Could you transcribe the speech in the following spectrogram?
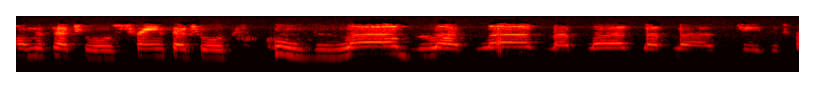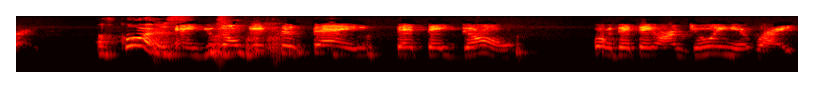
homosexuals, transsexuals who love, love, love, love, love, love, love Jesus Christ. Of course. And you don't get to say that they don't or that they aren't doing it right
